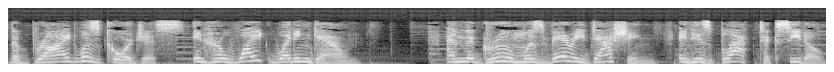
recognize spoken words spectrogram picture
The bride was gorgeous in her white wedding gown, and the groom was very dashing in his black tuxedo.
